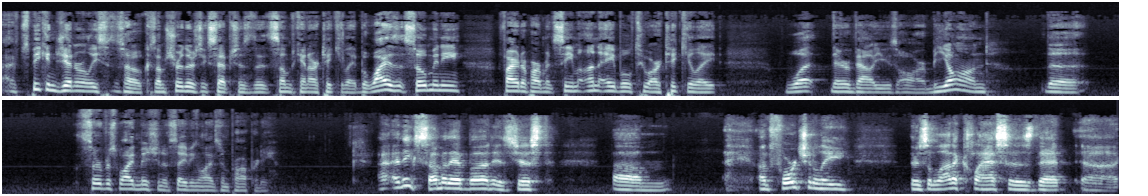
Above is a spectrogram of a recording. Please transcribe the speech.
I'm speaking generally so because I'm sure there's exceptions that some can articulate, but why is it so many fire departments seem unable to articulate what their values are beyond the service wide mission of saving lives and property. I think some of that, Bud, is just um, unfortunately, there's a lot of classes that uh,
